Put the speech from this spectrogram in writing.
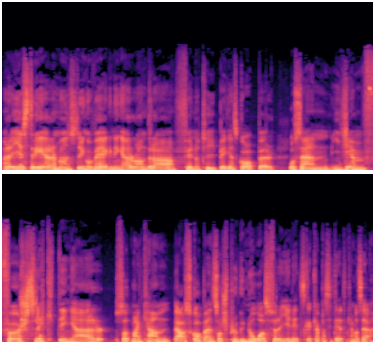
Man registrerar mönstring och vägningar och andra fenotypegenskaper och sen jämförs släktingar så att man kan ja, skapa en sorts prognos för den genetiska kapaciteten kan man säga.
